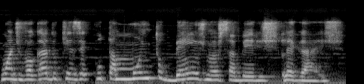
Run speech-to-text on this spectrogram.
um advogado que executa muito bem os meus saberes legais.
